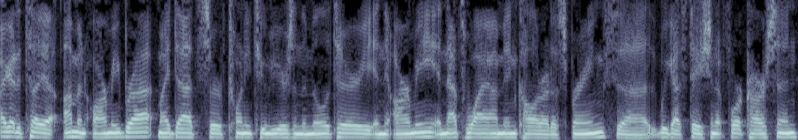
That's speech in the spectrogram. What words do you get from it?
I got to tell you, I'm an Army brat. My dad served 22 years in the military in the Army, and that's why I'm in Colorado Springs. Uh, we got stationed at Fort Carson.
